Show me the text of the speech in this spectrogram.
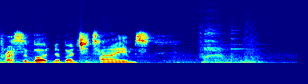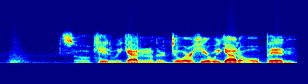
press a button a bunch of times. So, okay, we got another door here we got to open.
